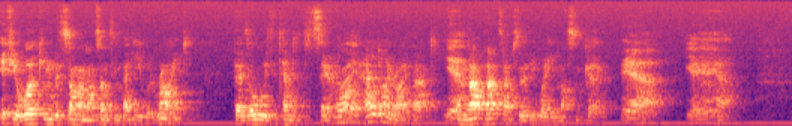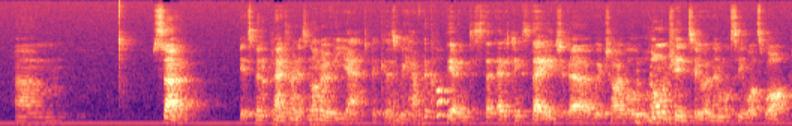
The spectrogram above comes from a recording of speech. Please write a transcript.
If you're working with someone on something that you would write, there's always a tendency to say, how, how would I write that? Yeah. And that, that's absolutely where you mustn't go. Yeah, yeah, yeah, yeah. Um, so, it's been a pleasure and it's not over yet because we have the copy editing stage, uh, which I will launch into and then we'll see what's what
